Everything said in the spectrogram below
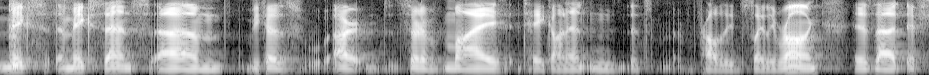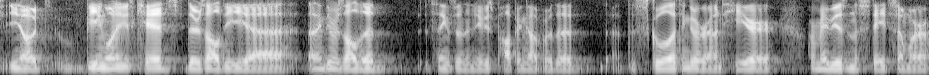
makes it makes sense um, because our sort of my take on it, and it's probably slightly wrong, is that if you know, being one of these kids, there's all the uh, I think there was all the things in the news popping up where the the school I think around here or maybe it was in the states somewhere.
